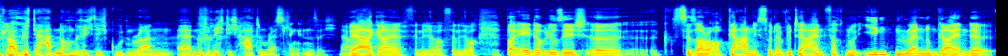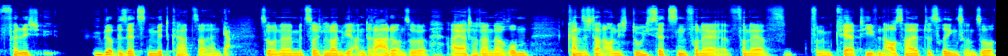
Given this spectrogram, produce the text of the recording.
glaube ich, der hat noch einen richtig guten Run äh, mit richtig hartem Wrestling in sich. Ja, geil, finde ich auch, finde ich auch. Bei AEW sehe ich äh, Cesaro auch gar nicht so. Da wird er einfach nur irgendein random Guy in der völlig überbesetzten Midcard sein. Ja. So, ne, mit solchen Leuten wie Andrade und so eiert er dann da rum, kann sich dann auch nicht durchsetzen von der, von der, von dem Kreativen außerhalb des Rings und so.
